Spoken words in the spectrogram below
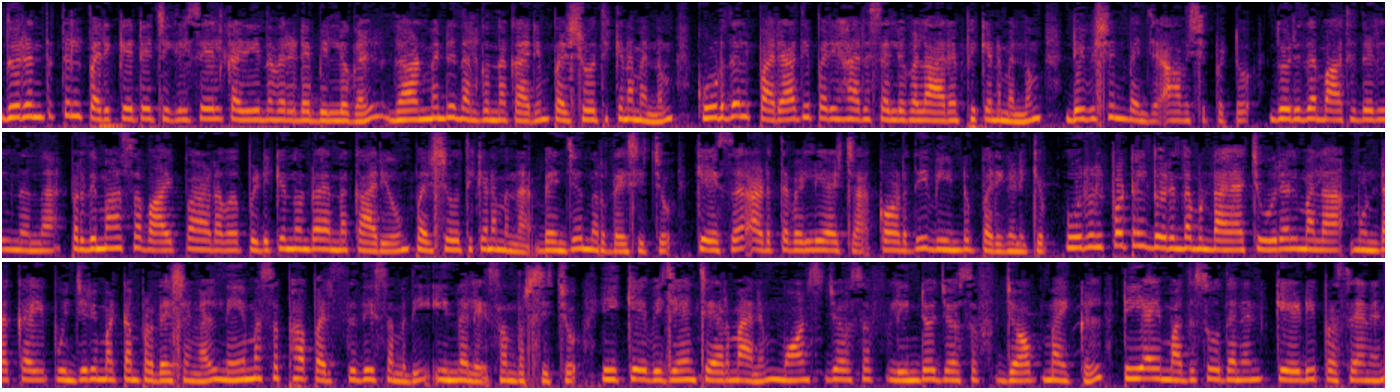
ദുരന്തത്തിൽ പരിക്കേറ്റ് ചികിത്സയിൽ കഴിയുന്നവരുടെ ബില്ലുകൾ ഗവൺമെന്റ് നൽകുന്ന കാര്യം പരിശോധിക്കണമെന്നും കൂടുതൽ പരാതി പരിഹാര സെല്ലുകൾ ആരംഭിക്കണമെന്നും ഡിവിഷൻ ബെഞ്ച് ആവശ്യപ്പെട്ടു. ദുരിതബാധിതരിൽ നിന്ന് പ്രതിമാസ വായ്പാ അടവ് പിടിക്കുന്നുണ്ടോ എന്ന കാര്യവും പരിശോധിക്കണമെന്ന് ബെഞ്ച് നിർദ്ദേശിച്ചു. കേസ് അടുത്ത വെള്ളിയാഴ്ച കോടതി വീണ്ടും പരിഗണിക്കും. ഉരുൾപൊട്ടൽ ദുരന്തമുണ്ടായ ചൂരൽമല മുണ്ടക്കൈ പുഞ്ചിരിമട്ടം പ്രദേശങ്ങൾ നിയമസഭാ പരിസ്ഥിതി സമിതി ഇന്നലെ സന്ദർശിച്ചു. ഇ കെ വിജയൻ ചെയർമാനും Mons Joseph Lindo Joseph Job Michael T I Madhusoodanan K D Prasenan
